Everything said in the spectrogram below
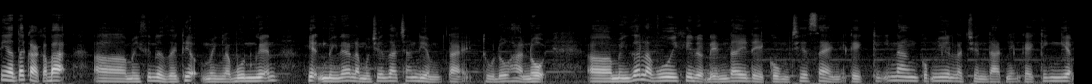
Xin chào tất cả các bạn, à, mình xin được giới thiệu mình là Bun Nguyễn. Hiện mình đang là một chuyên gia trang điểm tại thủ đô Hà Nội. À, Mình rất là vui khi được đến đây để cùng chia sẻ những cái kỹ năng cũng như là truyền đạt những cái kinh nghiệm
